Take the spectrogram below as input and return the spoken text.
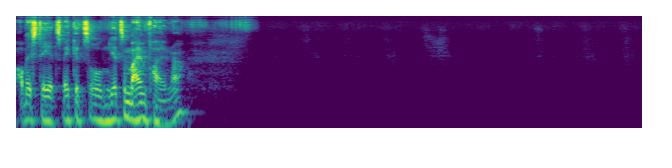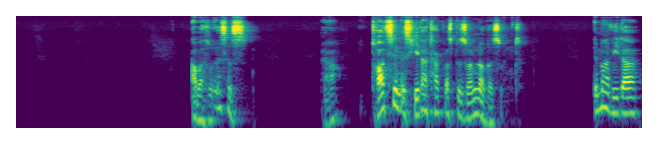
warum ist der jetzt weggezogen? Jetzt in meinem Fall, ne? Aber so ist es. Ja. Trotzdem ist jeder Tag was Besonderes und immer wieder,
